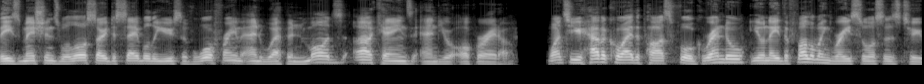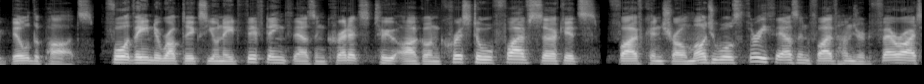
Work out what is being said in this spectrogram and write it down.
These missions will also disable the use of Warframe and weapon mods, arcanes, and your operator. Once you have acquired the parts for Grendel, you'll need the following resources to build the parts. For the Neuroptics, you'll need 15,000 credits, 2 Argon Crystal, 5 circuits, 5 control modules, 3500 ferrite,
